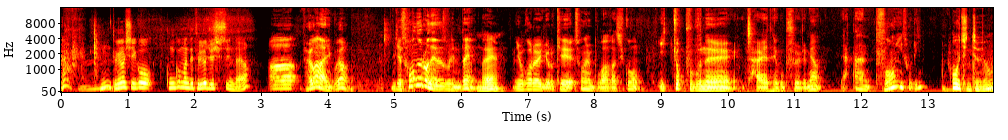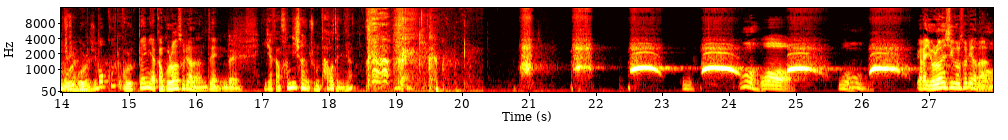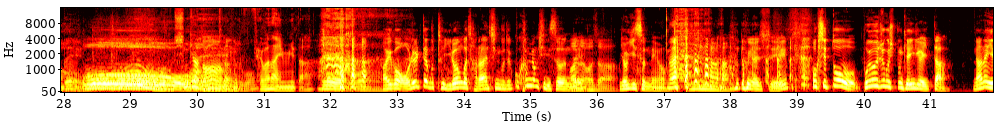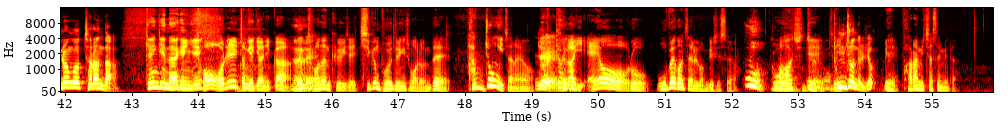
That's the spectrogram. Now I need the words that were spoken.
음, 동현 씨 이거 궁금한데 들려주실 수 있나요? 아 별건 아니고요. 이제 손으로 내는 소리인데 네. 요거를 이렇게 손을 모아가지고 이쪽 부분을 잘 대고 부르면 약간 부엉이 소리? 어 진짜요? 올? 올뻑 올빼미 약간 그런 소리가 나는데 네. 이게 약간 컨디션이 좀 타거든요. 와. 약간 이런 식으로 소리가 나는데 오, 신기하다. 어떻게 하는 거죠? 그거? 별건 아닙니다. 아 이거 어릴 때부터 이런 거 잘하는 친구들 꼭 한 명씩 있었는데 맞아 맞아. 여기 있었네요. 음, 동현 씨 혹시 또 보여주고 싶은 개인기가 있다. 나는 이런 거 잘한다. 개인기 있나요, 개인기? 저 어릴 적 얘기하니까 네네. 저는 그 이제 지금 보여드리기 좀 어려운데 학종이 있잖아요. 예. 제가 이 에어로 500원짜리를 넘길 수 있어요. 우와. 아 진짜요? 예, 제- 동전을요? 예, 바람이 진짜 셉니다.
